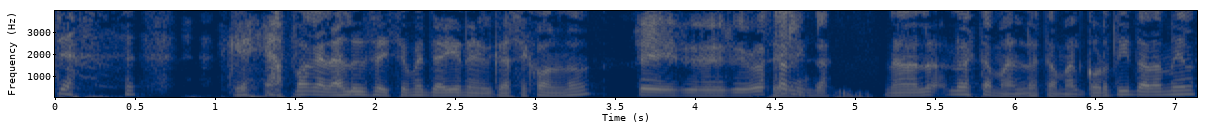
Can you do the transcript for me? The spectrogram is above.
que apaga las luces y se mete ahí en el callejón, ¿no? Sí, sí, sí, sí, pero está Sí. linda. No, no, no está mal, no está mal. Cortita también.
